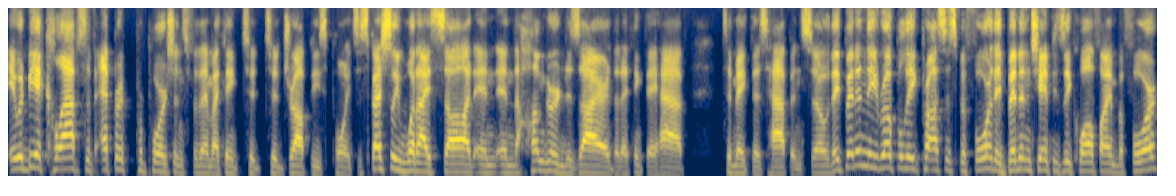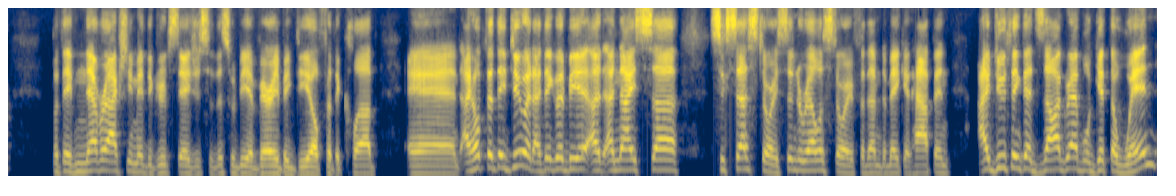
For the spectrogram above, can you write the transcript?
it would be a collapse of epic proportions for them, I think, to to drop these points, especially what I saw and and the hunger and desire that I think they have to make this happen. So they've been in the Europa League process before. They've been in the Champions League qualifying before, but they've never actually made the group stages. So this would be a very big deal for the club. And I hope that they do it. I think it would be a, a nice uh, success story, Cinderella story for them to make it happen. I do think that Zagreb will get the win.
